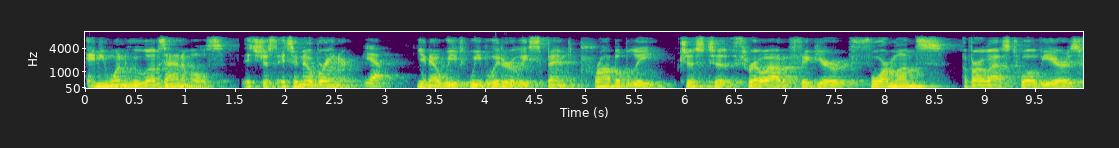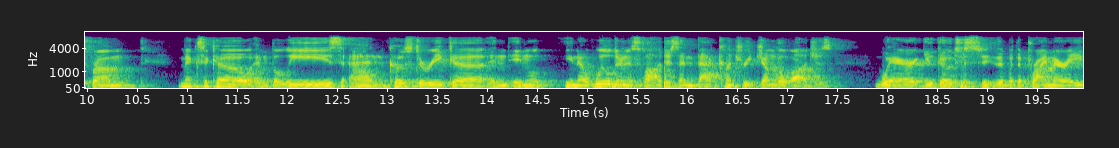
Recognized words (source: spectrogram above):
Anyone who loves animals, it's just it's a no-brainer. Yep. you know we've we've literally spent probably just to throw out a figure four months of our last 12 years from Mexico and Belize and Costa Rica and in you know wilderness lodges and backcountry jungle lodges where you go to see the, the primary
